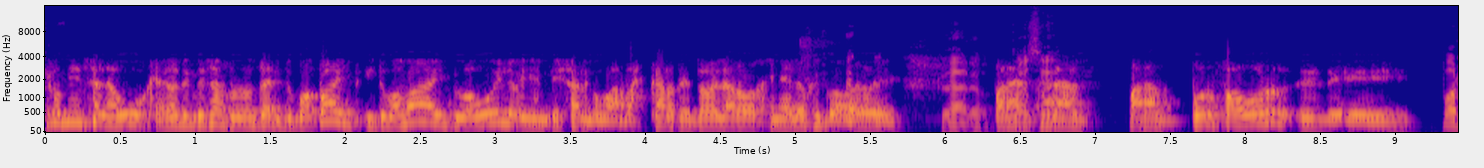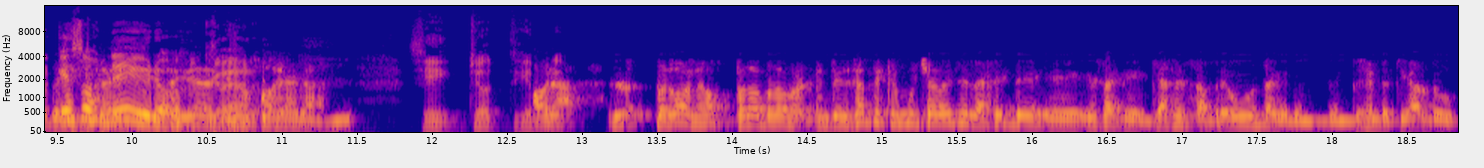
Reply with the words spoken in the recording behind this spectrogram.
comienza, la búsqueda, ¿no? Te empiezan a preguntar, ¿y tu papá, y, tu mamá, y tu abuelo? Y empiezan como a rascarte todo el árbol genealógico a ver de... claro. Para, para, para, por favor... Eh, de, ¿Por qué sos negro? Que no sos de acá. Sí, yo Ahora, perdón, ¿no? Perdón, perdón. Lo interesante es que muchas veces la gente, eh, esa que, hace esa pregunta, que te, empieza a investigar tu,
